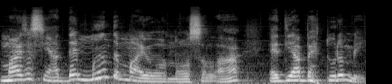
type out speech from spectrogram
Mas assim, a demanda maior nossa lá é de abertura MEI.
